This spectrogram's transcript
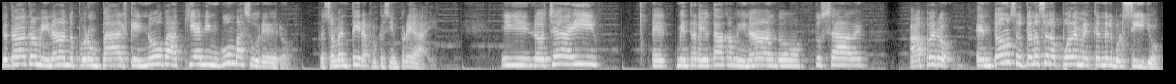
yo estaba caminando por un parque y no va aquí a ningún basurero. Eso es mentira porque siempre hay. Y lo eché ahí eh, mientras que yo estaba caminando, tú sabes. Ah, pero entonces usted no se lo puede meter en el bolsillo,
